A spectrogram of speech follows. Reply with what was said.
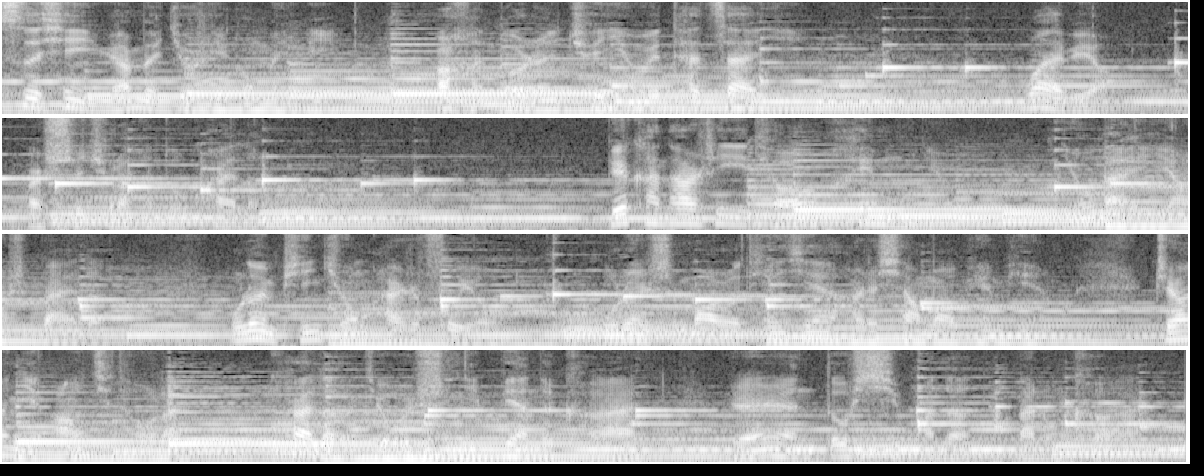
自信原本就是一种美丽，而很多人却因为太在意。外表而失去了很多快乐。别看它是一条黑母牛，牛奶一样是白的。无论贫穷还是富有，无论是貌若天仙还是相貌平平，只要你昂起头来，快乐就会使你变得可爱，人人都喜欢的那种可爱。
